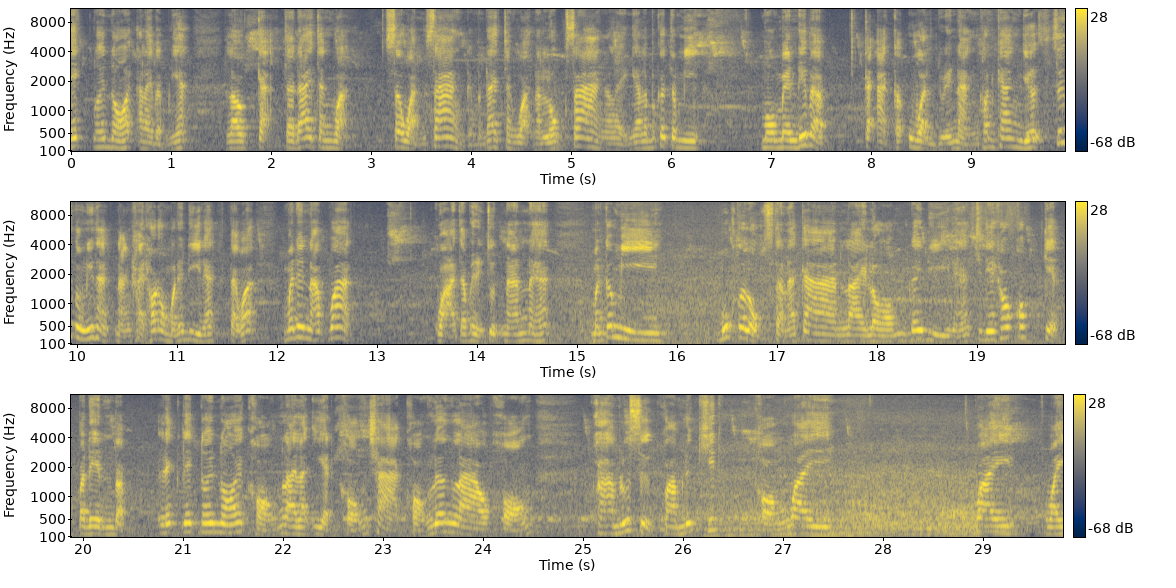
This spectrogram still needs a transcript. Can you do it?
ล็กๆ น้อยๆ อะไรแบบเนี้ย เรากะจะได้จังหวะ สวรรค์สร้างแต่มันได้จังหวะนรกสร้างอะไรอย่างเงี้ยแล้วมันก็จะมีโมเมนต์ที่แบบกระอักกระอ่วนอยู่ในหนังค่อนข้างเยอะ ซึ่งตรงนี้หนังถ่ายทอดออกมาได้ดีนะ แต่ว่าไม่ได้นับว่ากว่าจะไปถึงจุดนั้นนะฮะ มันก็มีมุกตลกสถานการณ์รายล้อมได้ดีนะฮะทีนี้เขาก็เก็บประเด็นแบบเล็กๆ น้อยๆ ของรายละเอียดของฉากของเรื่องราวของความรู้สึกความนึกคิดของวัยวัย วัย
